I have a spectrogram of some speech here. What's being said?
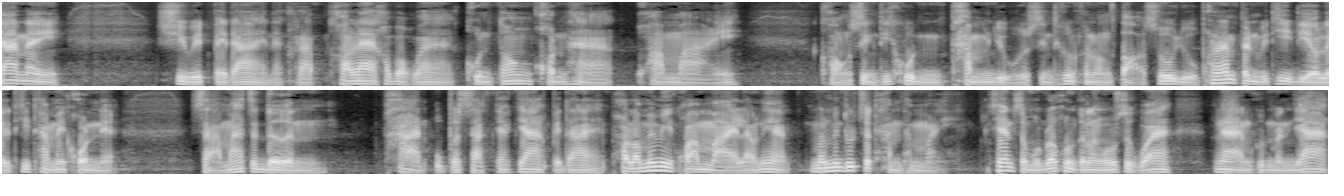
ยากๆในชีวิตไปได้นะครับ ข้อแรกเขาบอกว่าคุณต้องค้นหาความหมาย ของสิ่งที่คุณทำอยู่สิ่งที่คุณกำลังต่อสู้อยู่ เพราะนั่นเป็นวิธีเดียวเลยที่ทำให้คนเนี่ยสามารถจะเดินผ่านอุปสรรคยากๆไปได้ พอเราไม่มีความหมายแล้วเนี่ยมันไม่รู้จะทำทำไม เช่นสมมติว่าคุณกำลังรู้สึกว่างานคุณมันยาก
